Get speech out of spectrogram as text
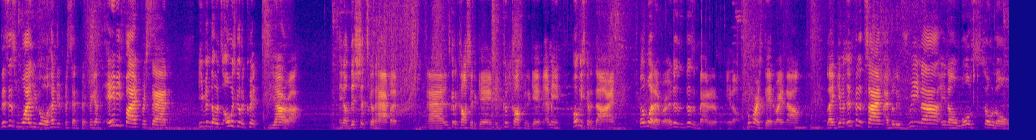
This is why you go 100% crit. Because 85%, even though it's always to crit Ciara, you know, this shit's to happen. And it's to cost you the game. It could cost me the game. I mean, Homie's going to die. But whatever. It doesn't, doesn't matter. You know, Kumar's dead right now. Like, given infinite time, I believe Rina, you know, will solo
